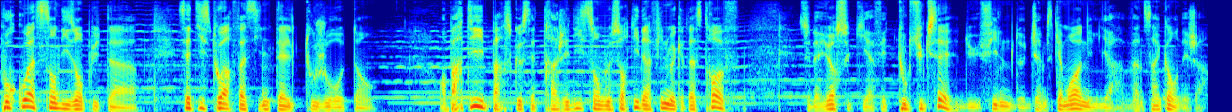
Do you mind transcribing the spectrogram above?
Pourquoi 110 ans plus tard, cette histoire fascine-t-elle toujours autant? En partie parce que cette tragédie semble sortie d'un film catastrophe. C'est d'ailleurs ce qui a fait tout le succès du film de James Cameron il y a 25 ans déjà.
